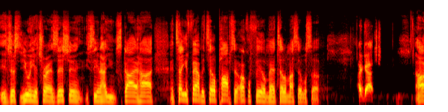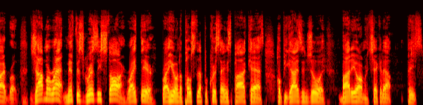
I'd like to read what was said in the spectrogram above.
it's just you and your transition. You seeing how you sky high. And tell your family, tell Pops and Uncle Phil, man. Tell them I said what's up. I got you. All right, bro. Ja Morant, Memphis Grizzlies star, right there, right here on the Posted Up with Chris Haynes podcast. Hope you guys enjoy. Body Armor, check it out. Peace.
